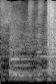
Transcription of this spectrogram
say.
